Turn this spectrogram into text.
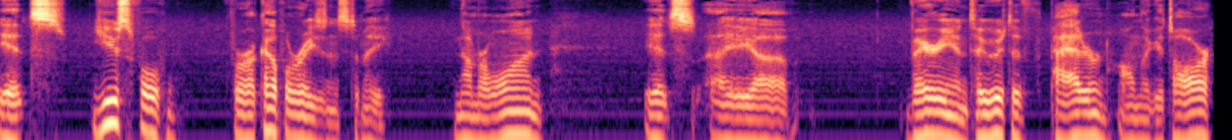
it's useful for a couple reasons to me. Number one, it's a uh, very intuitive pattern on the guitar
